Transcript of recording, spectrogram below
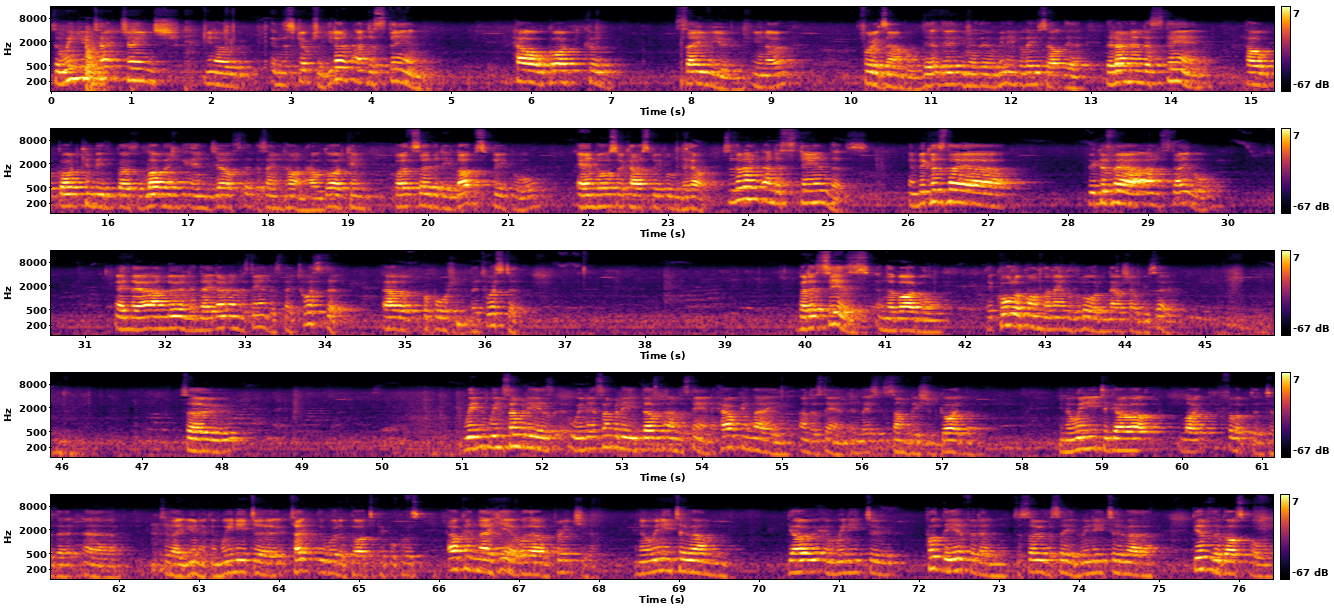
So when you change, you know, in the scripture, you don't understand how God could save you, you know. For example, there, there, you know, there are many beliefs out there that don't understand how God can be both loving and just at the same time, how God can both say that He loves people and also cast people into hell. So they don't understand this. And because they are because they are unstable and they are unlearned and they don't understand this, they twist it out of proportion. They twist it. But it says in the Bible, they call upon the name of the Lord and thou shalt be saved. So when when somebody is when somebody doesn't understand, how can they understand unless somebody should guide them? You know, we need to go up like Philip did to the uh, to that eunuch, and we need to take the word of God to people because how can they hear without a preacher? You know, we need to um, go and we need to put the effort in to sow the seed. We need to uh, give the gospel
